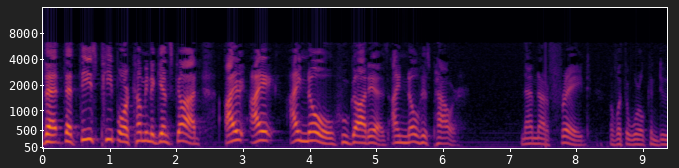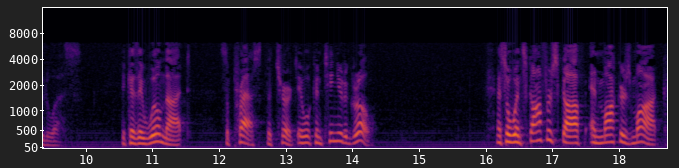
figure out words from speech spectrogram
that, that these people are coming against God. I, I, I know who God is. I know His power. And I'm not afraid of what the world can do to us. Because they will not suppress the church. It will continue to grow. And so when scoffers scoff and mockers mock,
